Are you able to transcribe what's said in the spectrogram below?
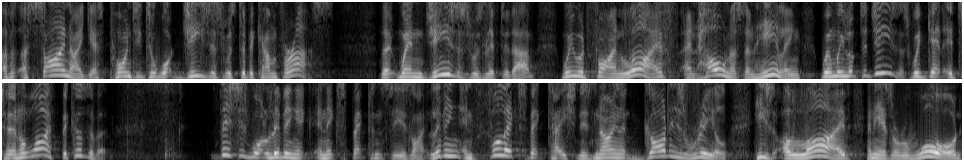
a, sign, I guess, pointing to what Jesus was to become for us. That when Jesus was lifted up, we would find life and wholeness and healing when we looked to Jesus. We'd get eternal life because of it. This is what living in expectancy is like. Living in full expectation is knowing that God is real. He's alive and He has a reward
